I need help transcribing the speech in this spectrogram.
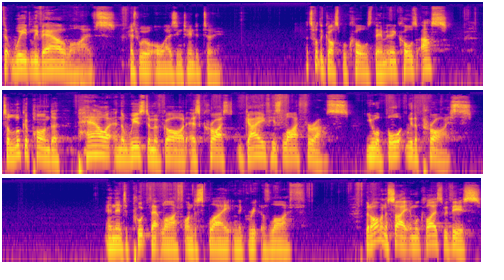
that we'd live our lives as we were always intended to. That's what the gospel calls them, and it calls us to look upon the power and the wisdom of God as Christ gave his life for us. You were bought with a price. And then to put that life on display in the grit of life. But I want to say, and we'll close with this,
